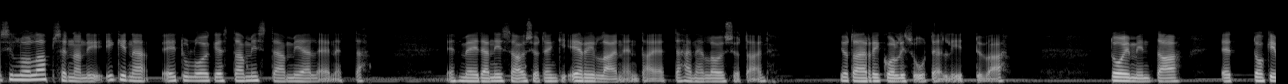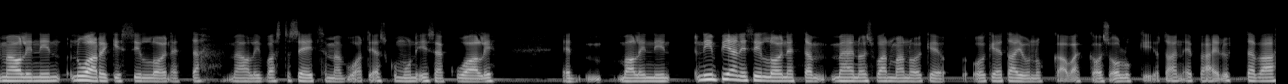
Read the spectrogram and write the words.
silloin lapsena niin ikinä ei tullut oikeastaan mistään mieleen, että, että meidän isä olisi jotenkin erilainen tai että hänellä olisi jotain, jotain rikollisuuteen liittyvää toimintaa. Et toki mä olin niin nuorikin silloin, että mä olin vasta seitsemänvuotias, kun mun isä kuoli. Et mä olin niin, niin pieni silloin, että mä en olisi varmaan oikein, oikein tajunnutkaan, vaikka olisi ollutkin jotain epäilyttävää.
